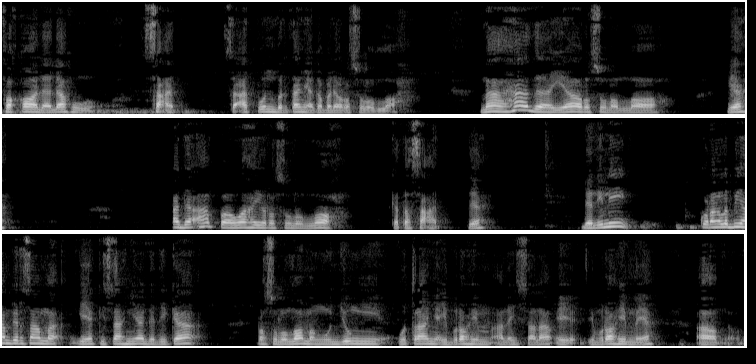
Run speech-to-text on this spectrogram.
Faqala lahu Sa'ad. Sa'ad pun bertanya kepada Rasulullah. Ma hadha ya Rasulullah? Ya. Ada apa wahai Rasulullah? Kata Sa'ad, ya. Dan ini kurang lebih hampir sama ya kisahnya ketika Rasulullah mengunjungi putranya Ibrahim alaihissalam eh, Ibrahim ya uh,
